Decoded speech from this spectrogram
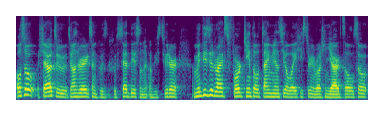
Also, shout out to, to Andrew Erickson who, who said this on, on his Twitter. I mean, this dude ranks 14th all time in NCAA history in rushing yards. Also,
